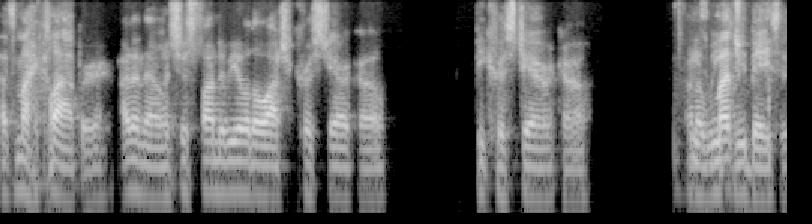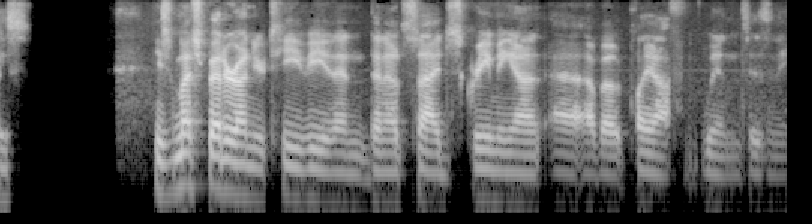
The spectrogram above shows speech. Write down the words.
That's my clapper. I don't know. It's just fun to be able to watch Chris Jericho be Chris Jericho on He's a much- weekly basis. He's much better on your TV than than outside screaming on, uh, about playoff wins, isn't he?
